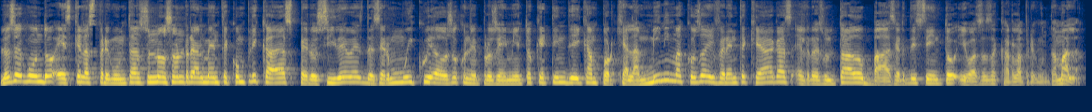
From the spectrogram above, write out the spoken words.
Lo segundo es que las preguntas no son realmente complicadas, pero sí debes de ser muy cuidadoso con el procedimiento que te indican porque a la mínima cosa diferente que hagas, el resultado va a ser distinto y vas a sacar la pregunta mala.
